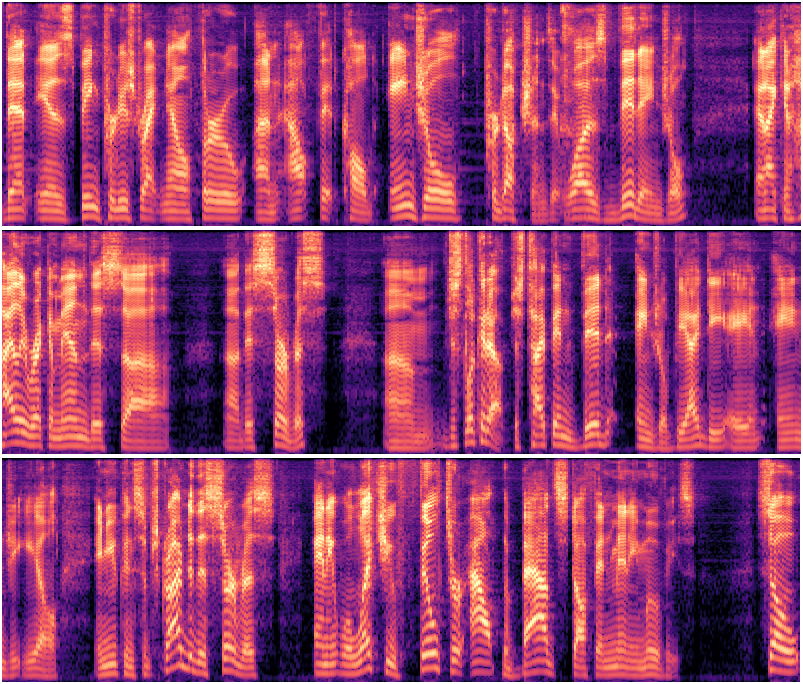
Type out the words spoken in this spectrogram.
that is being produced right now through an outfit called Angel Productions. It was VidAngel, and I can highly recommend this uh, uh, this service. Um, just look it up. Just type in VidAngel, V-I-D-A-N-G-E-L, and you can subscribe to this service, and it will let you filter out the bad stuff in many movies. So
